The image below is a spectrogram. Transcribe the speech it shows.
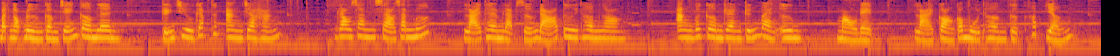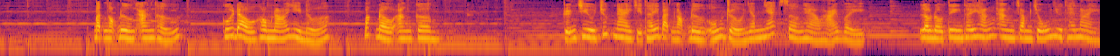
Bạch Ngọc Đường cầm chén cơm lên, Triển chiêu gấp thức ăn cho hắn. Rau xanh xào xanh mướt, Lại thêm lạp xưởng đỏ tươi thơm ngon. Ăn với cơm rang trứng vàng ươm, Màu đẹp, Lại còn có mùi thơm cực hấp dẫn. Bạch Ngọc Đường ăn thử, cúi đầu không nói gì nữa, Bắt đầu ăn cơm. Triển chiêu trước nay chỉ thấy Bạch Ngọc Đường uống rượu nhấm nháp sơn hào hải vị Lần đầu tiên thấy hắn ăn chăm chú như thế này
